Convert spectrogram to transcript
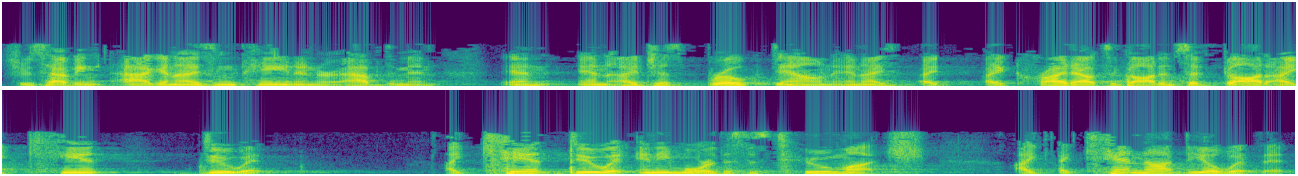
She was having agonizing pain in her abdomen. And, and I just broke down and I, I, I cried out to God and said, God, I can't do it. I can't do it anymore. This is too much. I, I cannot deal with it.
